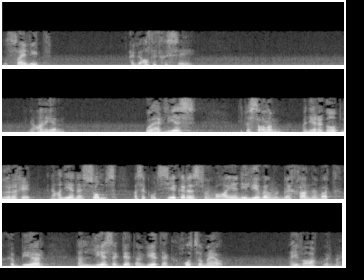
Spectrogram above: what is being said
Dis sy lied. Hy het altyd gesê. En 'n ander een, hoe ek lees die Psalm wanneer ek hulp nodig het. En die ene soms as ek onseker is van waar jy in die lewe met my gaan en wat gebeur, dan lees ek dit en weet ek God sal my help. Hy waak oor my.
